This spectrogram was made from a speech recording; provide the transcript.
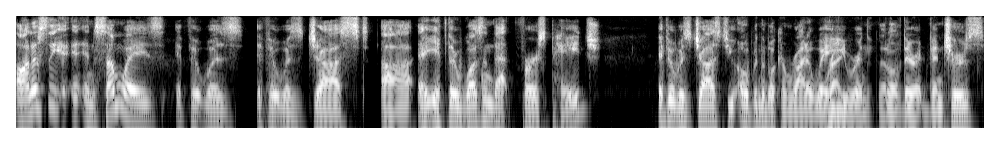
honestly, in some ways, if it was if it was just uh, if there wasn't that first page, if it was just you open the book and right away Right. you were in the middle of their adventures,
